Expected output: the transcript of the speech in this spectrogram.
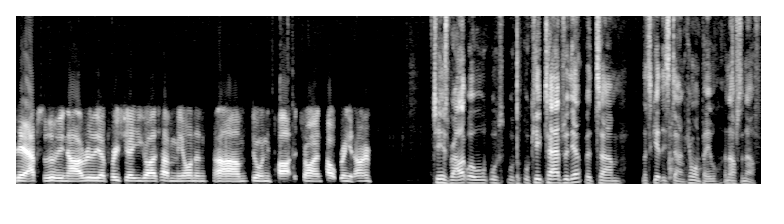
Yeah, absolutely. No, I really appreciate you guys having me on and um, doing your part to try and help bring it home. Cheers, brother. Well, we'll, we'll, we'll keep tabs with you, but um, let's get this done. Come on, people. Enough's enough.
